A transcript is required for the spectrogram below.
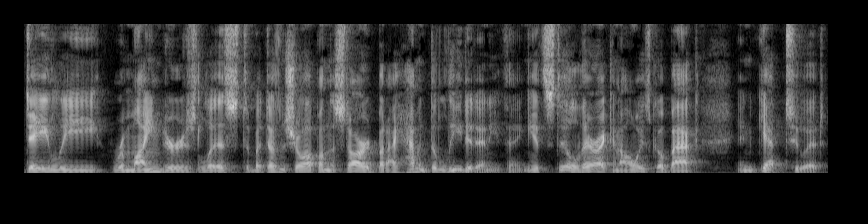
daily reminders list, but doesn't show up on the start, but I haven't deleted anything. It's still there. I can always go back and get to it.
